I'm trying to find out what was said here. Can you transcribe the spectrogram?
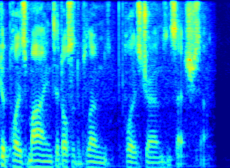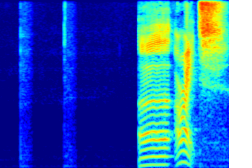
deploys mines, it also deploys, deploys drones and such. So, uh, all right.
